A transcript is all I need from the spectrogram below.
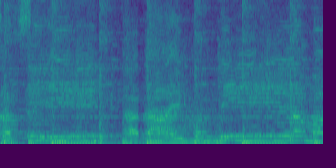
ศักดิ์ศรีถ้าได้คนดีละมา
